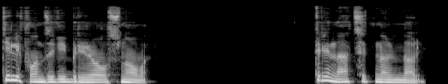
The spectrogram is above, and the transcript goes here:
телефон завибрировал снова. 13.00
